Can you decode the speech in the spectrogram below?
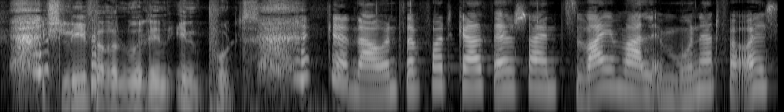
ich liefere nur den Input. Genau, unser Podcast erscheint zweimal im Monat für euch.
